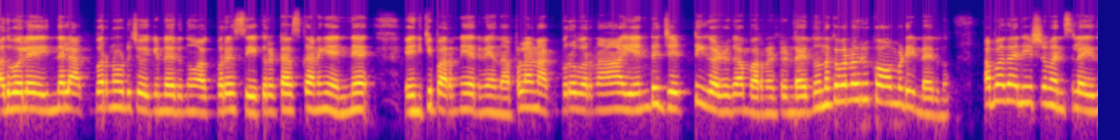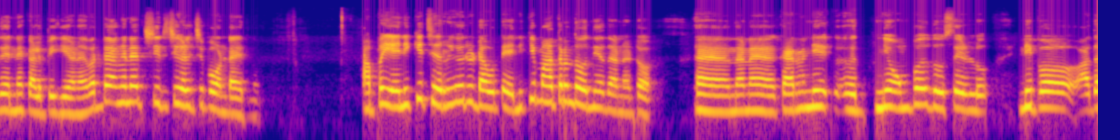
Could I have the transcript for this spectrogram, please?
അതുപോലെ ഇന്നലെ അക്ബറിനോട് ചോദിക്കണ്ടായിരുന്നു അക്ബറെ സീക്രട്ട് ടാസ്ക് ആണെങ്കിൽ എന്നെ എനിക്ക് പറഞ്ഞു തരണേന്ന്. അപ്പോഴാണ് അക്ബർ പറഞ്ഞ ആ എന്റെ ജെട്ടി കഴുകാൻ പറഞ്ഞിട്ടുണ്ടായിരുന്നു എന്നൊക്കെ പറഞ്ഞ ഒരു കോമഡി ഉണ്ടായിരുന്നു. അപ്പൊ അത് അനീഷിന് മനസ്സിലായി ഇത് എന്നെ കളിപ്പിക്കുകയാണ്. എന്നിട്ട് അങ്ങനെ ചിരിച്ചു കളിച്ച് പോണ്ടായിരുന്നു അപ്പൊ എനിക്ക് ചെറിയൊരു ഡൗട്ട് എനിക്ക് മാത്രം തോന്നിയതാണ് കേട്ടോ എന്താണ് കാരണം ഇനി ഇനി ഒമ്പത് ദിവസമേ ഉള്ളൂ. ഇനിയിപ്പോ അത്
